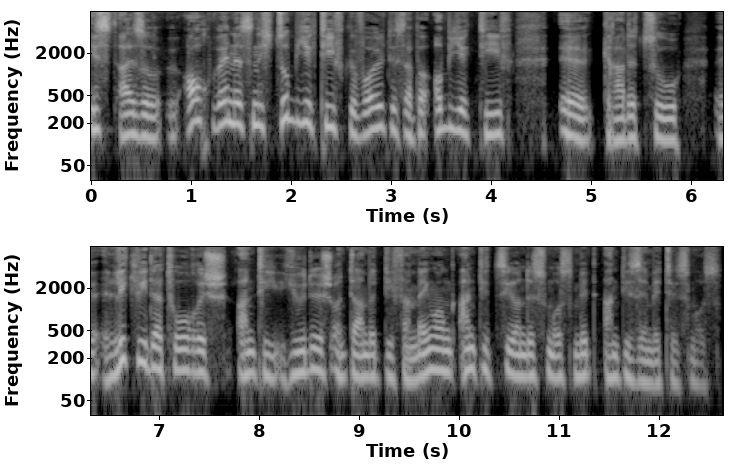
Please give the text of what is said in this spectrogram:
ist also, auch wenn es nicht subjektiv gewollt ist, aber objektiv äh, geradezu liquidatorisch antijüdisch und damit die Vermengung Antizionismus mit Antisemitismus.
